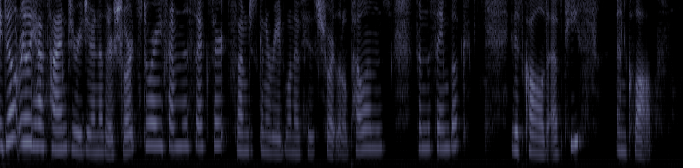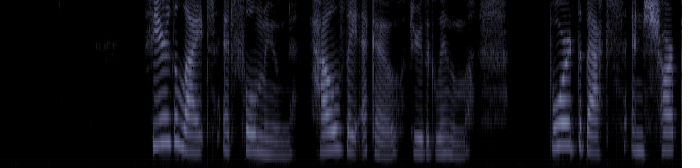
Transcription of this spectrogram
I don't really have time to read you another short story from this excerpt, so I'm just going to read one of his short little poems from the same book. It is called Of Teeth and Claws. Fear the light at full moon, howls they echo through the gloom. Bored the backs and sharp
